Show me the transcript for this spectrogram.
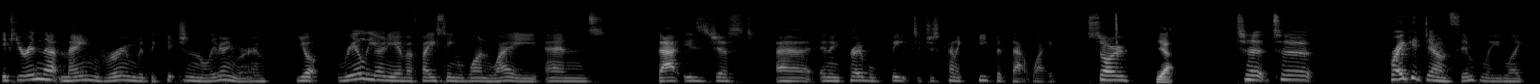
if you're in that main room with the kitchen and the living room you're really only ever facing one way and that is just uh, an incredible feat to just kind of keep it that way so Yeah. to to break it down simply like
